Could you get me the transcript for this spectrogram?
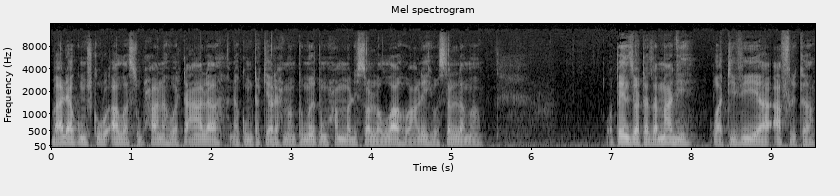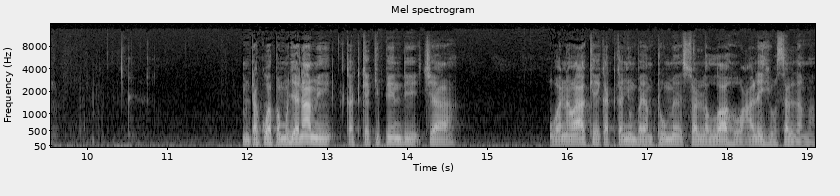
baada ya kumshukuru allah subhanahu wa taala na kumtakia rehma mtume wetu muhammadi salllahu alaihi wapenzi watazamaji wa tv ya afrika mtakuwa pamoja nami katika kipindi cha wanawake katika nyumba ya mtume salllahu alaihi wasalama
